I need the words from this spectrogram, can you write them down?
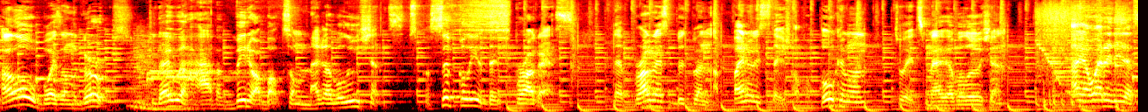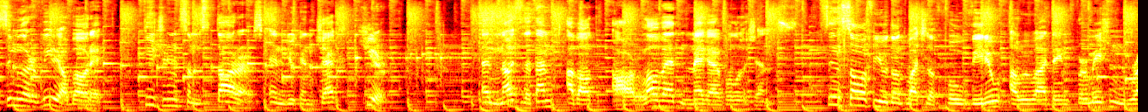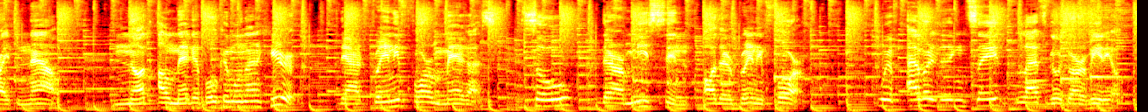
Hello boys and girls! Today we have a video about some Mega Evolutions, specifically the progress. The progress between a final stage of a Pokemon to its Mega Evolution. I already did a similar video about it, featuring some starters and you can check here. And now it's the time about our loved Mega Evolutions. Since some of you don't watch the full video, I will add the information right now. Not all Mega Pokemon are here. There are 24 Megas, so there are missing other 24. With everything said, let's go to our video.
